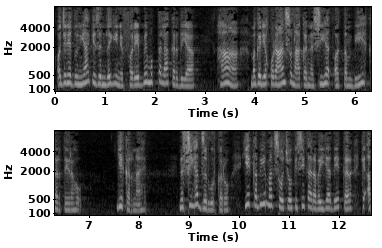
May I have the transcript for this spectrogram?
اور جنہیں دنیا کی زندگی نے فریب میں مبتلا کر دیا۔ ہاں مگر یہ قرآن سنا کر نصیحت اور تمبیح کرتے رہو۔ یہ کرنا ہے۔ نصیحت ضرور کرو۔ یہ کبھی مت سوچو کسی کا رویہ دیکھ کر کہ اب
